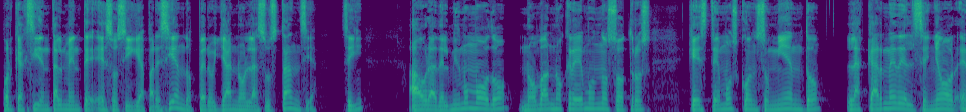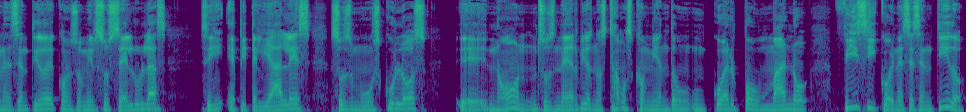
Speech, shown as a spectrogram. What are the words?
Porque accidentalmente eso sigue apareciendo, pero ya no la sustancia. ¿sí? Ahora, del mismo modo, no, no creemos nosotros que estemos consumiendo la carne del Señor en el sentido de consumir sus células ¿sí? epiteliales, sus músculos, eh, no, sus nervios, no estamos comiendo un cuerpo humano físico en ese sentido,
